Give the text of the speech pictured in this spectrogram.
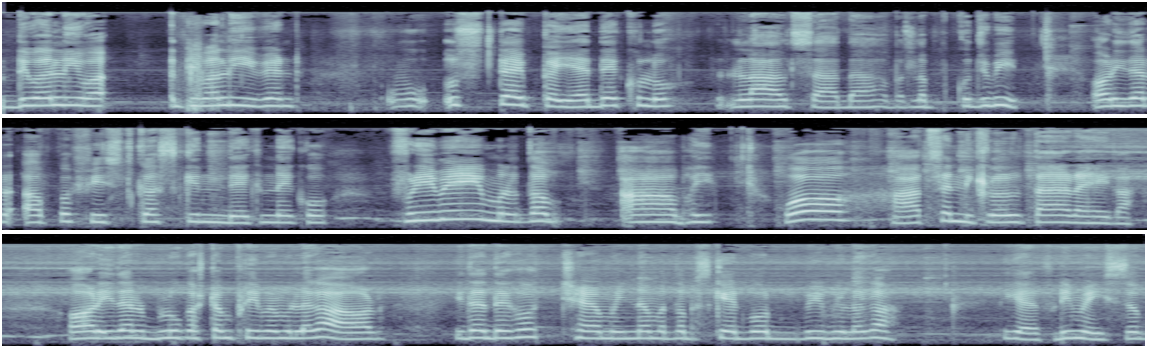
दिवाली दिवाली इवेंट वो उस टाइप का ही है, देख लो, लाल, सादा मतलब कुछ भी। और इधर आपको फिस्ट का स्किन देखने को फ्री में ही मतलब आ भाई, वो हाथ से निकलता रहेगा। और इधर ब्लू कस्टम फ्री में मिलेगा और इधर देखो छः महीना मतलब स्केटबोर्ड भी मिलेगा। ठीक है फ्री में ही सब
